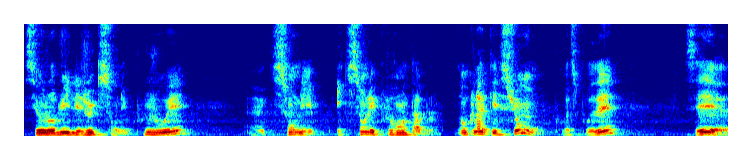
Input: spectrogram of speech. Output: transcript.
c'est aujourd'hui les jeux qui sont les plus joués, euh, qui sont les, et qui sont les plus rentables. Donc la question, on pourrait se poser, c'est, euh,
